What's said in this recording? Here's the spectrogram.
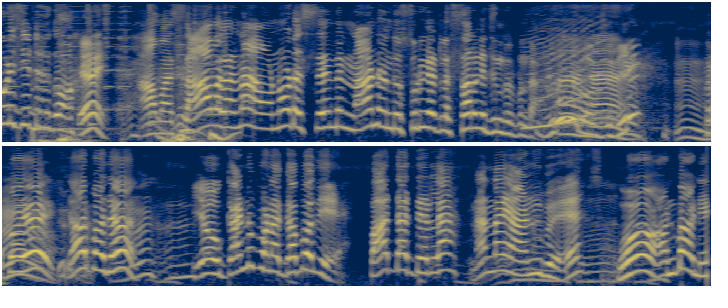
குடிச்சிட்டு இருக்கோம். ஏய் அவன் சாவலன்னா அவனோட சேர்ந்து நானும் இந்த சுடுகாட்டுல சரக்கு ம். ஏய் யார் பாது யோ கண்ணு போன கபோதி. பார்த்தா தெரியல. நான் தான் என் அன்பு. ஓ அன்பா நீ?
